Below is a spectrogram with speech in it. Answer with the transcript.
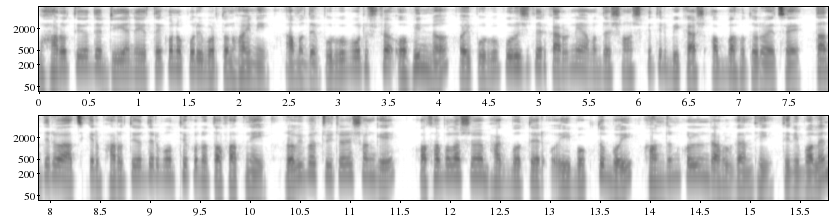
ভারতীয়দের ডিএনএ তে কোনো পরিবর্তন হয়নি। আমাদের পূর্বপুরুষরা অভিন্ন, ওই পূর্বপুরুষদের কারণে আমাদের সংস্কৃতির বিকাশ অব্যাহত রয়েছে। তাদেরও আজকের ভারতীয়দের মধ্যে কোনো তফাত নেই। রবিবার টুইটারের সঙ্গে কথা বলার সময় ভাগবতের ওই বক্তব্যই খণ্ডন করলেন রাহুল গান্ধী। তিনি বলেন,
